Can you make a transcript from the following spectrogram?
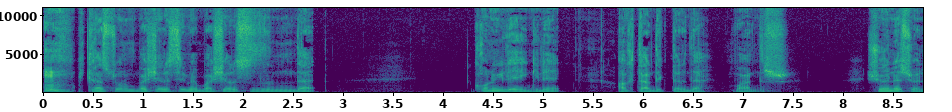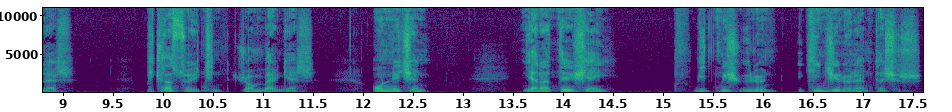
Picasso'nun başarısı ve başarısızlığında konuyla ilgili aktardıkları da vardır. Şöyle söyler Picasso için John Berger. Onun için yarattığı şey bitmiş ürün ikinci önem taşır.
